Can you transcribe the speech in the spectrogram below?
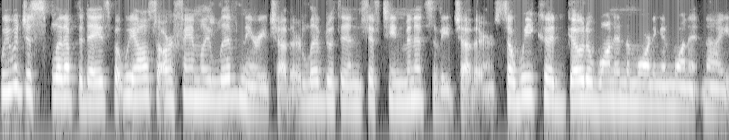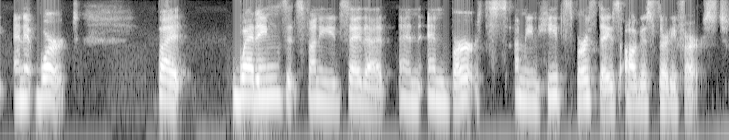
we would just split up the days but we also our family lived near each other lived within 15 minutes of each other so we could go to one in the morning and one at night and it worked but weddings it's funny you'd say that and and births. I mean heath's birthday is august 31st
